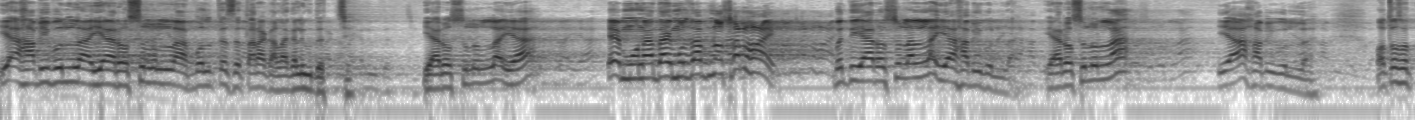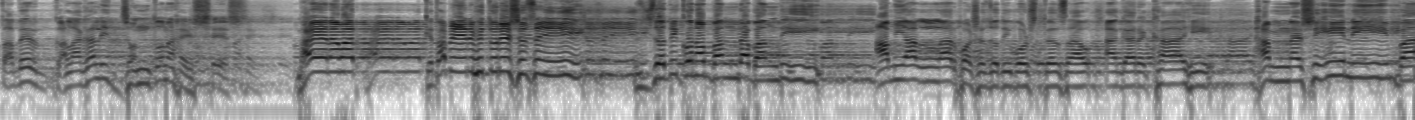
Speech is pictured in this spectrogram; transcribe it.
ইয়া হাবিবুল্লাহ, ইয়া রসুল্লাহ বলতেছে, তারা গালাগালি উদেচ্ছে। ইয়া রসুল্লাহ ইয়া, এ মোনাদায় মুজাব নসব হয়। বলতে, ইয়া রসুল্লাহ ইয়া হাবিবুল্লাহ। ইয়া রসুল্লাহ ইয়া হাবিবুল্লাহ। অথচ তাদের গালাগালির যন্ত্রণায় শেষ। ভাইয়ের আমার কেতাবের ভিতরে এসেছি, যদি কোনো বান্দা বান্দি, আমি আল্লাহর পাশে যদি বসতে চাও, আগার খাহি হামনাসিনি বা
